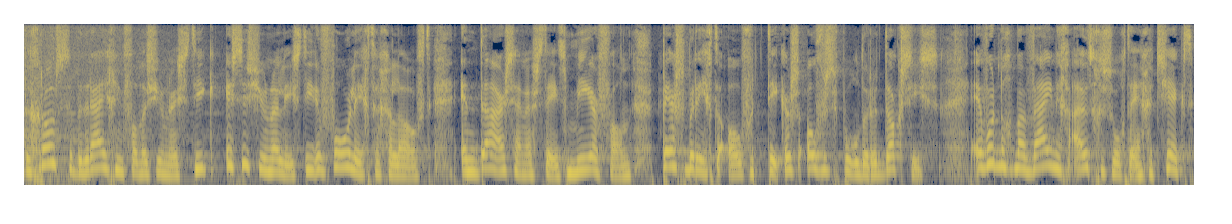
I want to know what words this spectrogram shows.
De grootste bedreiging van de journalistiek is de journalist die de voorlichter gelooft. En daar zijn er steeds meer van. Persberichten over tikkers overspoelde redacties. Er wordt nog maar weinig uitgezocht en gecheckt,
